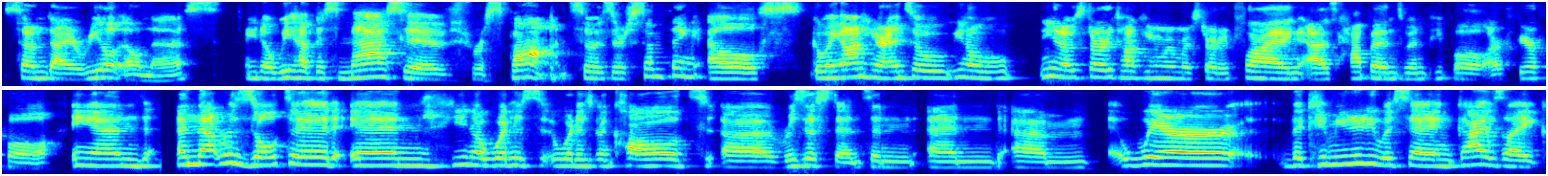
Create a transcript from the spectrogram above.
some diarrheal illness, you know we have this massive response. So is there something else going on here? And so you know you know started talking rumors started flying as happens when people are fearful. And and that resulted in you know what has what has been called uh, resistance and and um, where the community was saying guys like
